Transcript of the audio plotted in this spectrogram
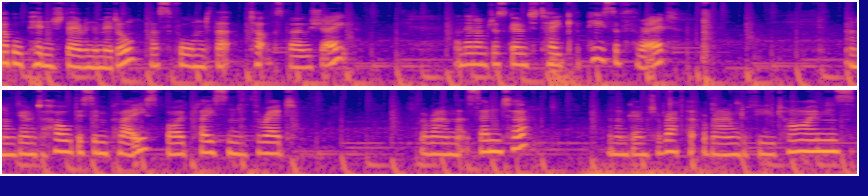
double pinch there in the middle that's formed that tux bow shape and then I'm just going to take a piece of thread and I'm going to hold this in place by placing the thread around that centre and I'm going to wrap it around a few times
